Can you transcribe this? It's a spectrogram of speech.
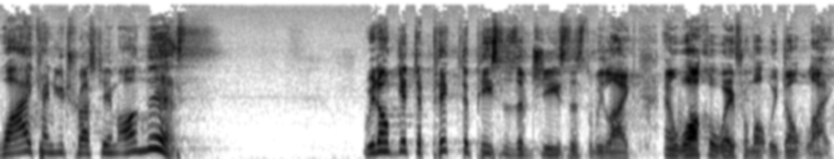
why can you trust him on this? We don't get to pick the pieces of Jesus that we like and walk away from what we don't like.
